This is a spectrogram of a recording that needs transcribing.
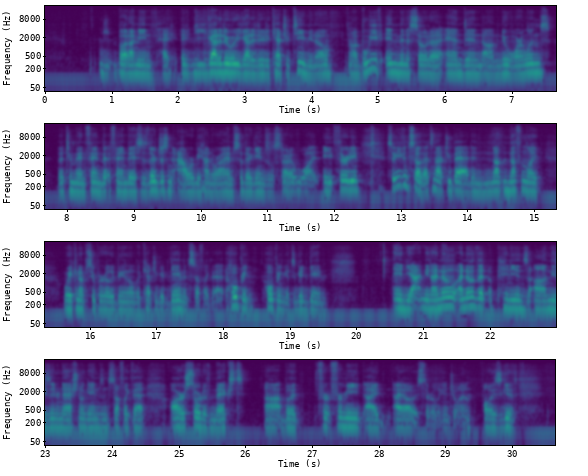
But I mean, hey, you got to do what you got to do to catch your team. You know, I believe in Minnesota and in um, New Orleans, the two main fan fan bases, they're just an hour behind where I am, so their games will start at what eight thirty. So even so, that's not too bad, and not, nothing like waking up super early, being able to catch a good game and stuff like that. Hoping, hoping it's a good game. And yeah, I mean, I know, I know that opinions on these international games and stuff like that are sort of mixed, uh, but for for me, I I always thoroughly enjoy them. Always give.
